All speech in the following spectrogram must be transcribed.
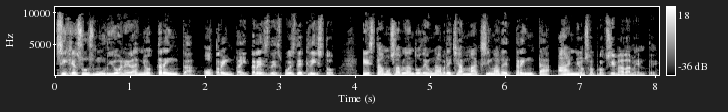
Si Jesús murió en el año 30 o 33 después de Cristo, estamos hablando de una brecha máxima de 30 años aproximadamente.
